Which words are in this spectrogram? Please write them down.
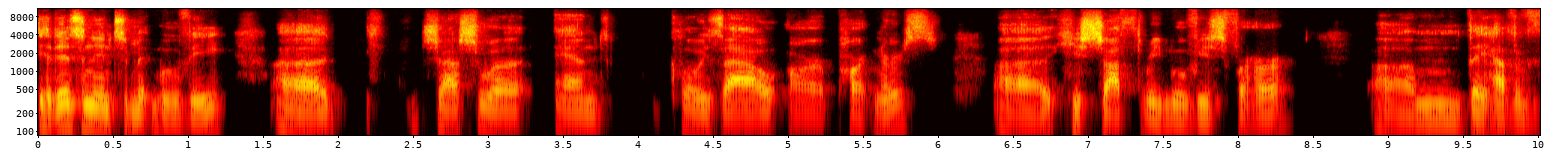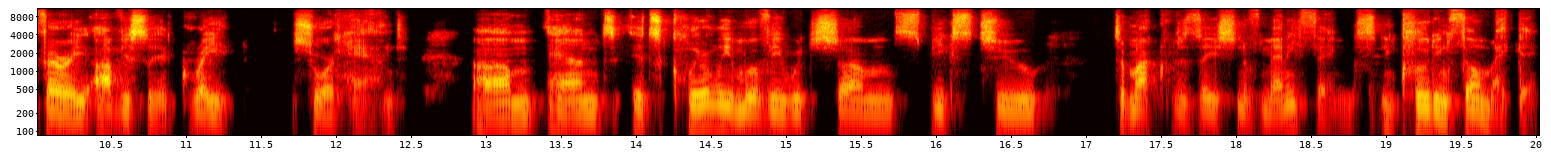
it is an intimate movie. Uh, Joshua and Chloe Zhao are partners. Uh, he shot three movies for her. Um, they have a very, obviously, a great shorthand. Um, and it's clearly a movie which um, speaks to democratization of many things, including filmmaking.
